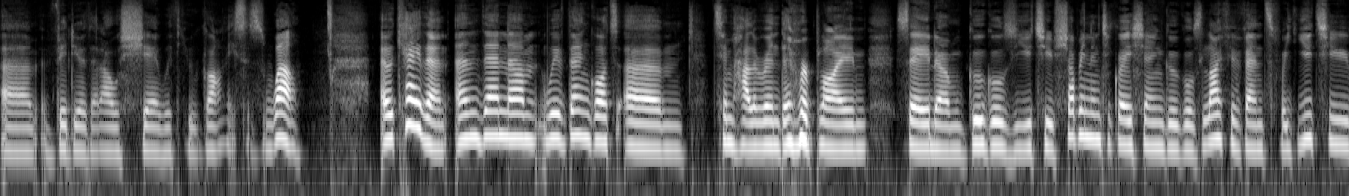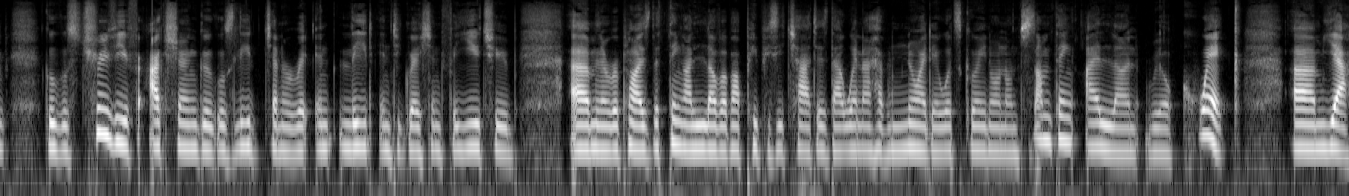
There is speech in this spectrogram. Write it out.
um, video that I will share with you guys as well. Okay, then. And then um, we've then got um, Tim Halloran then replying, saying um, Google's YouTube shopping integration, Google's live events for YouTube, Google's TrueView for action, Google's lead generate lead integration for YouTube. Um, and it replies, the thing I love about PPC chat is that when I have no idea what's going on on something, I learn real quick. Um, yeah,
